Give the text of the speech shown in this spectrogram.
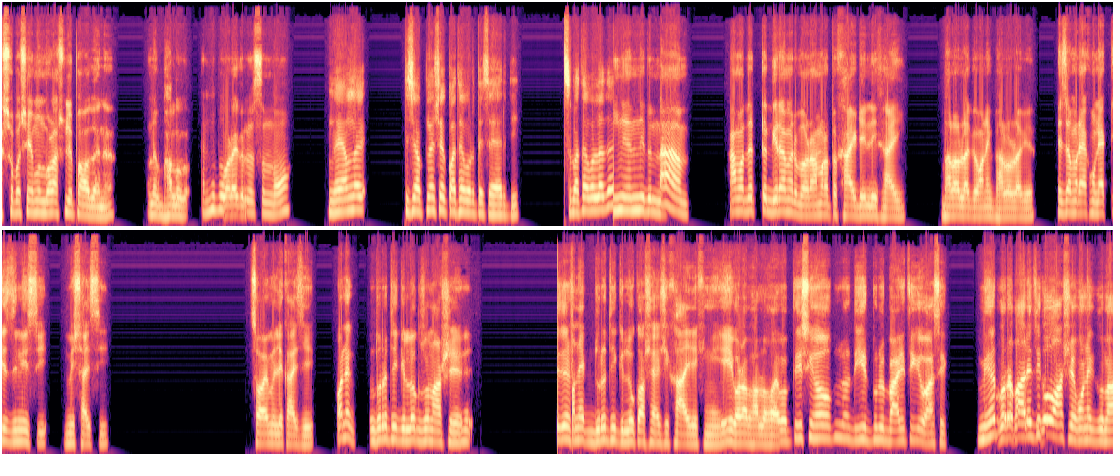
আশেপাশে এমন বড় আসলে পাওয়া যায় না। অনেক ভালো বড় এগুলো শুনব না। আমরা কিছু আপনার সাথে কথা বলতে চাই আর কি। কথা বলা যায় এমনি তো না আমাদের তো গ্রামের বড় আমরা তো খাই ডেলি খাই। ভালো লাগে অনেক ভালো লাগে। এই যে আমরা এখন একটি জিনিসই মিশাইছি। সবাই মিলে খাইছি। অনেক দূরে থেকে লোকজন আসে। অনেক দূরে থেকে লোক আসে এসে খায় এখানে এই করা ভালো হয়। সিংহ দিয়ে বাড়ি থেকেও আসে। মেয়ের পরে বাড়ি থেকেও আসে অনেকগুলা।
